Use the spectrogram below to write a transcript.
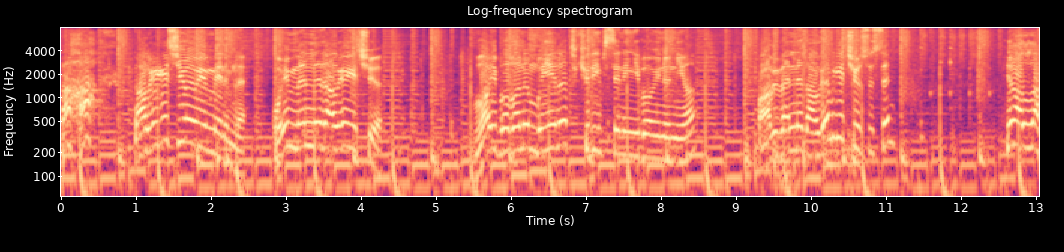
Dalga geçiyor oyun benimle. Oyun benimle dalga geçiyor. Vay babanın bıyığına tüküreyim senin gibi oyunun ya. Abi benimle dalga mı geçiyorsun sen? Ya Allah.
